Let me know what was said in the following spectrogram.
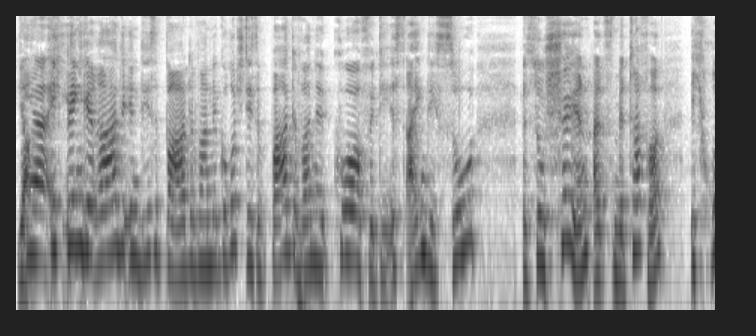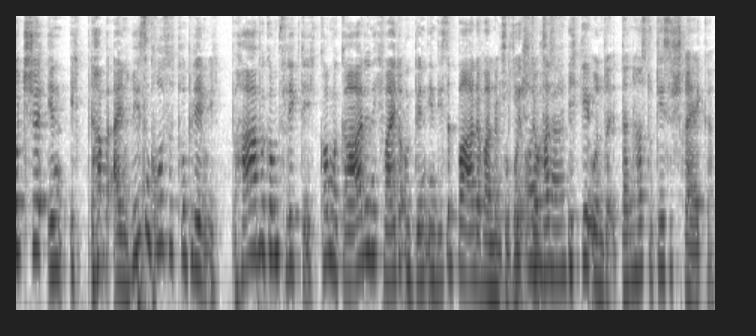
Ja, ja ich, ich, bin ich, gerade in diese Badewanne gerutscht. Diese Badewanne-Kurve, die ist eigentlich so so schön als Metapher, ich rutsche in, ich habe ein riesengroßes Problem. Ich habe Konflikte, ich komme gerade nicht weiter und bin in diese Badewanne ich gerutscht. Du hast, ich gehe unter, dann hast du diese Schräge.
